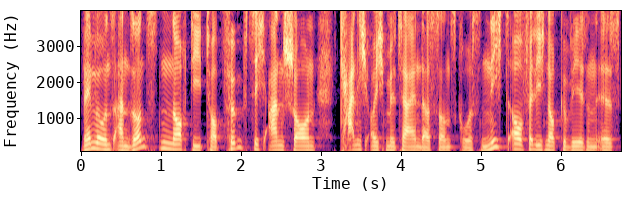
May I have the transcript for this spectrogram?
Wenn wir uns ansonsten noch die Top 50 anschauen, kann ich euch mitteilen, dass sonst groß nichts auffällig noch gewesen ist.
